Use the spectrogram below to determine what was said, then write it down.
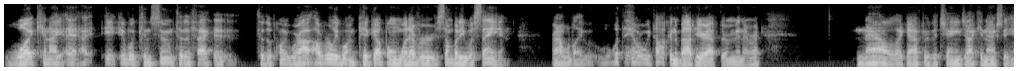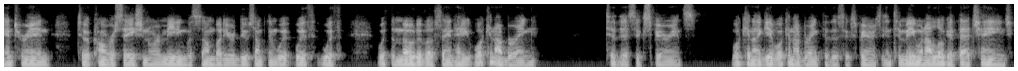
What can i, I it, it, would consume to the fact that to the point where I, I, really wouldn't pick up on whatever somebody was saying right? I would like what the hell are we talking about here? after a minute right? Now like after the change i can actually enter in to a conversation or a meeting with somebody or do something with with with with the motive of saying hey what can i bring to this experience what can i give what can i bring to this experience and to me when i look at that change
